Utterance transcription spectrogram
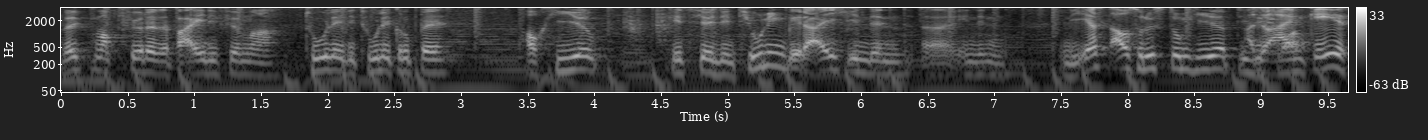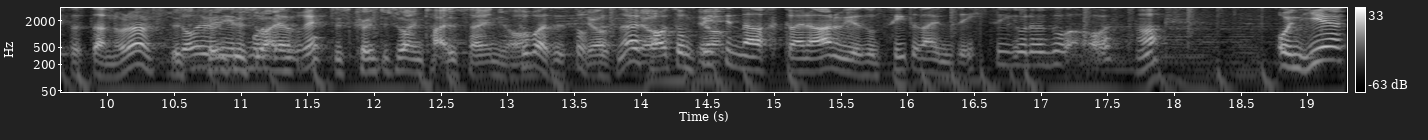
Weltmarktführer dabei, die Firma Thule, die Thule-Gruppe. Auch hier geht es hier in den Tuning-Bereich, in, den, äh, in, den, in die Erstausrüstung hier. Also AMG ist das dann, oder? das könnte, so ein, das könnte so ein Teil sein, ja. Sowas ist doch Ja, das, ne? ja, Schaut so ein ja. bisschen nach, keine Ahnung, hier so C63 oder so aus. Ne? Und hier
